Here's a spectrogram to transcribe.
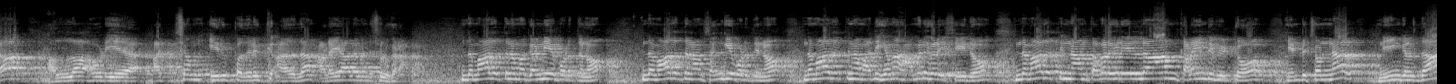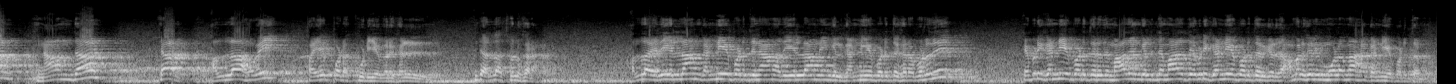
யார்? அல்லாஹுடைய அச்சம் இருப்பதற்கு அதுதான் அடையாளம் என்று சொல்கிறான். இந்த மாதத்தை நம்ம கண்ணியப்படுத்தணும். இந்த மாதத்தை நாம் சங்கியப்படுத்தினோம். இந்த மாதத்தை நாம் அதிகமாக அமல்களை செய்தோம். இந்த மாதத்தில் நாம் தவறுகளை எல்லாம் களைந்து விட்டோம் என்று சொன்னால் நீங்கள் தான் நாம் தான் யார்? அல்லாஹவை பயப்படக்கூடியவர்கள் என்று அல்லாஹ் சொல்கிறான். அல்லாஹ் எதையெல்லாம் கண்ணியப்படுத்தினான் அதையெல்லாம் நீங்கள் கண்ணியப்படுத்துகிற பொழுது எப்படி கண்ணியப்படுத்துறது? மாதங்கள் இந்த மாதத்தை எப்படி கண்ணியப்படுத்துகிறது? அமல்களின் மூலமாக கண்ணியப்படுத்தணும்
